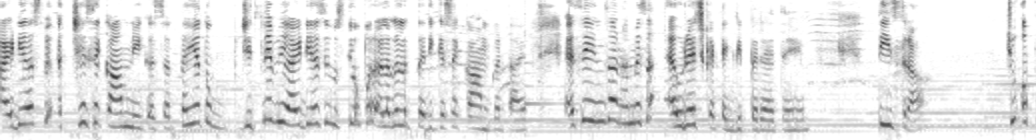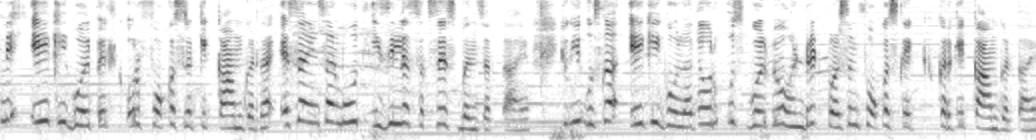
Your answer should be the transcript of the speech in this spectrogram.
आइडियाज़ पे अच्छे से काम नहीं कर सकता या तो जितने भी आइडियाज़ है, उसके ऊपर अलग अलग तरीके से काम करता है. ऐसे इंसान हमेशा एवरेज कैटेगरी पर रहते हैं. तीसरा जो अपने एक ही गोल पे और फोकस रख के काम करता है, ऐसा इंसान बहुत इजीली सक्सेस बन सकता है। क्योंकि उसका एक ही गोल होता है और उस गोल पे वो हंड्रेड परसेंट फोकस करके काम करता है।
